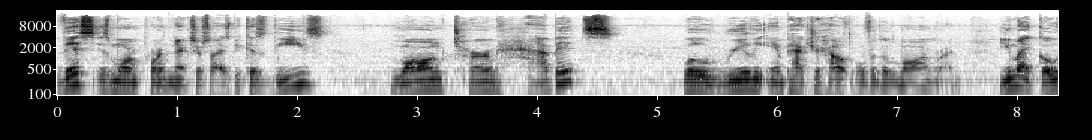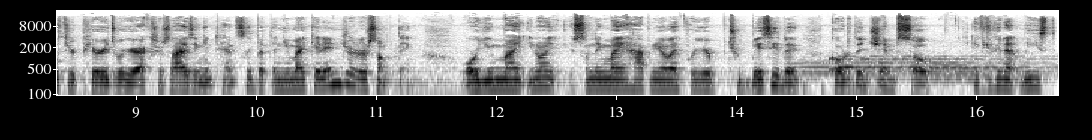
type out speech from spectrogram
this is more important than exercise because these long term habits will really impact your health over the long run. You might go through periods where you're exercising intensely, but then you might get injured or something. Or you might, you know, something might happen in your life where you're too busy to go to the gym. So if you can at least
